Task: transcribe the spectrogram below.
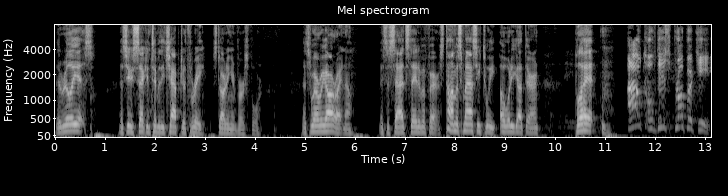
It really is. Let's use 2 Timothy chapter 3, starting in verse 4. That's where we are right now. It's a sad state of affairs. Thomas Massie tweet. Oh, what do you got there, Aaron? Play it. Out of this property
